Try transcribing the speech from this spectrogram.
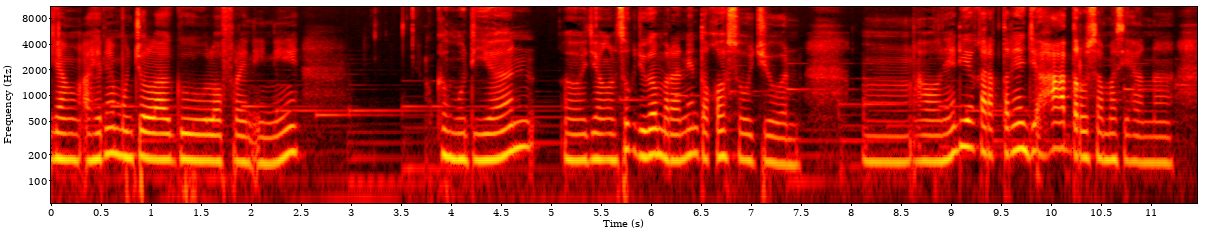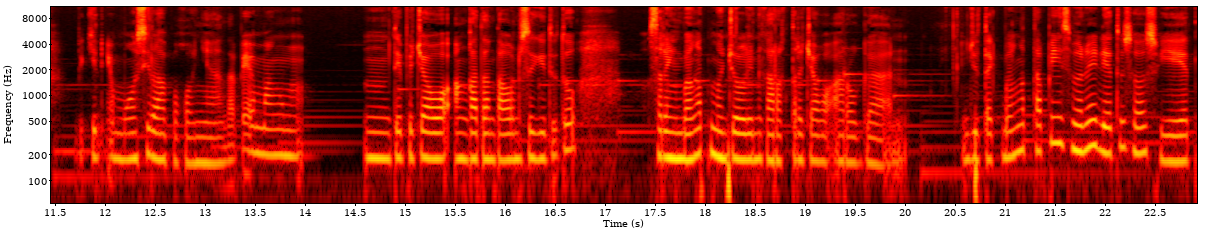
yang akhirnya muncul lagu Love Rain ini. Kemudian uh, Jang Eun Suk juga meranin tokoh Jun. Hmm, awalnya dia karakternya jahat terus sama si Hana, bikin emosi lah pokoknya. Tapi emang hmm, tipe cowok angkatan tahun segitu tuh sering banget munculin karakter cowok arogan jutek banget tapi sebenarnya dia tuh so sweet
